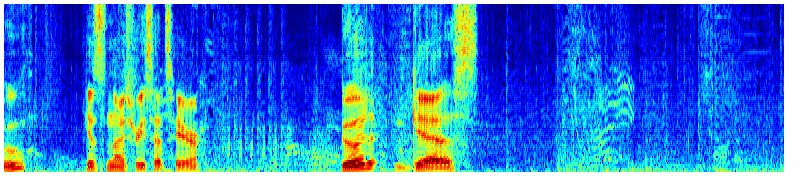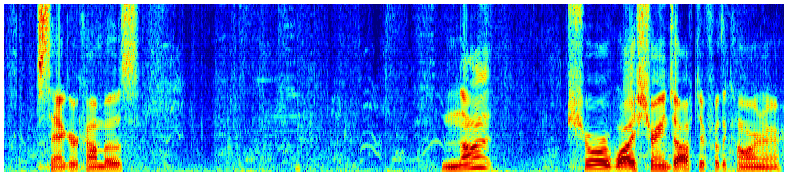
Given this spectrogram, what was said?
Ooh. Get some nice resets here. Good guess. Stagger combos. Not sure why Strange opted for the corner.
